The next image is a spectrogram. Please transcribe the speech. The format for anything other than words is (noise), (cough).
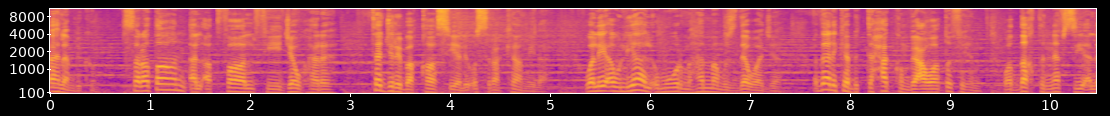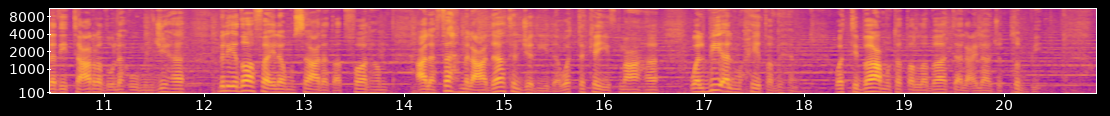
أهلا بكم. سرطان الأطفال في جوهره تجربة قاسية لأسرة كاملة ولأولياء الأمور مهمة مزدوجة وذلك بالتحكم بعواطفهم والضغط النفسي الذي تعرضوا له من جهة بالإضافة إلى مساعدة أطفالهم على فهم العادات الجديدة والتكيف معها والبيئة المحيطة بهم واتباع متطلبات العلاج الطبي.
